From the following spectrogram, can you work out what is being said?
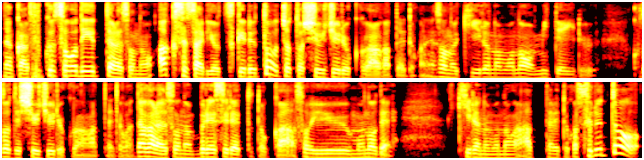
なんか服装で言ったらそのアクセサリーをつけるとちょっと集中力が上がったりとかね、その黄色のものを見ていることで集中力が上がったりとか、だからそのブレスレットとかそういうもので黄色のものがあったりとかすると、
